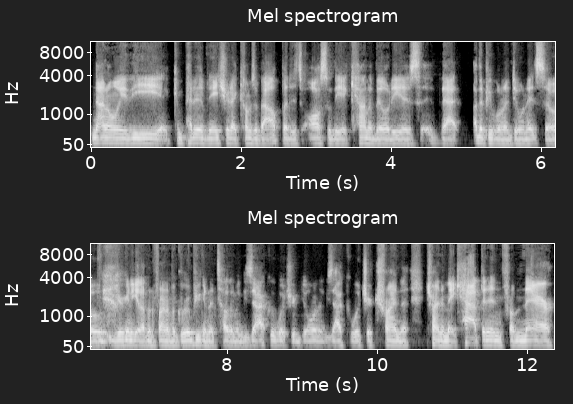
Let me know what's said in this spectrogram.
not only the competitive nature that comes about but it's also the accountability is that other people are doing it so you're going to get up in front of a group you're going to tell them exactly what you're doing exactly what you're trying to trying to make happen and from there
